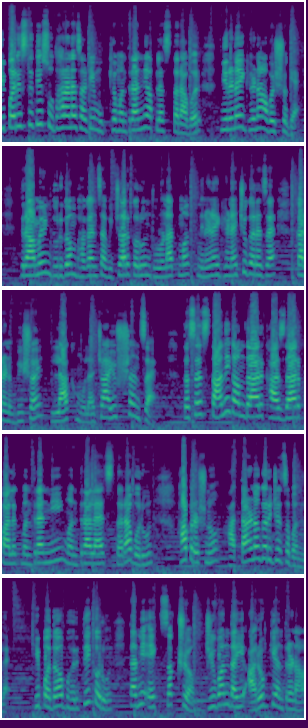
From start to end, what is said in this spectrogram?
ही परिस्थिती सुधारण्यासाठी मुख्यमंत्र्यांनी आपल्या स्तरावर निर्णय घेणं आवश्यक आहे. ग्रामीण दुर्गम भागांचा विचार करून धोरणात्मक निर्णय घेण्याची गरज आहे. कारण विषय लाख मोलाच्या आयुष्यांचा आहे. तसेच स्थानिक आमदार खासदार पालकमंत्र्यांनी मंत्रालयात स्तरावरून हा प्रश्न हाताळणं गरजेचं बनलंय. ही पदं भरती करून त्यांनी एक सक्षम जीवनदायी आरोग्य यंत्रणा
